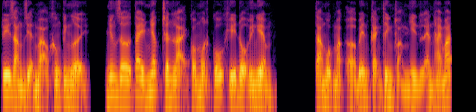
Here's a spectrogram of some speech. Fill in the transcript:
tuy rằng diện mạo không kinh người, nhưng giơ tay nhấc chân lại có một cỗ khí độ uy nghiêm. Tà một mặc ở bên cạnh thỉnh thoảng nhìn lén hai mắt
